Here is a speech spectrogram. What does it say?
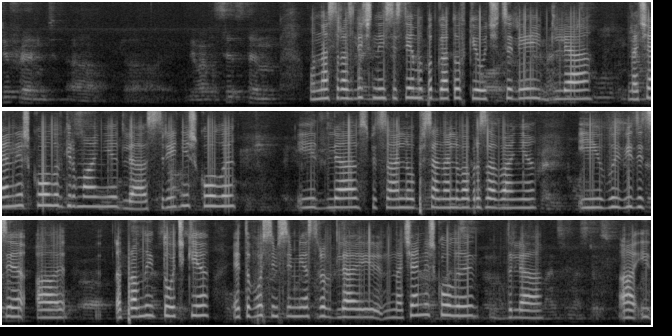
different, У нас различные системы подготовки учителей для начальной школы в Германии, для средней школы и для специального профессионального образования. И вы видите а, отправные точки. Это 8 семестров для начальной школы, для а, и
